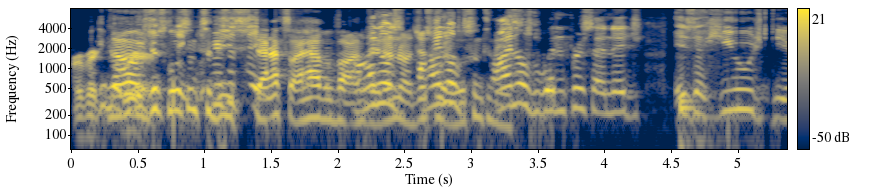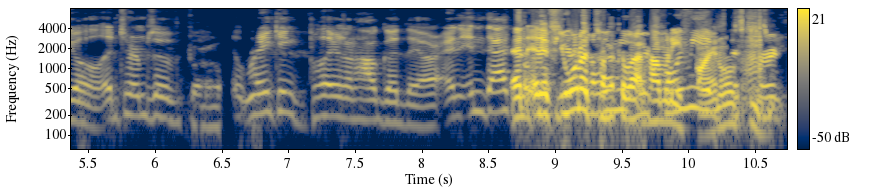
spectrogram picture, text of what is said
perfect No, No, career. just listen to Here's the these thing. stats I have about MJ. No, Finals, no, just finals, listen to these. win percentage is a huge deal in terms of ranking players on how good they are, and in that And- and if you wanna talk about how many telling me if finals the he's- current-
